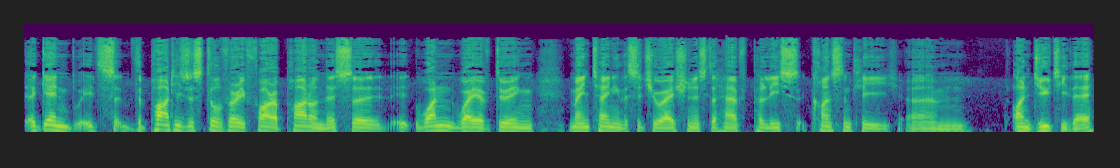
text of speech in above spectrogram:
again, it's the parties are still very far apart on this. Uh, it, one way of doing maintaining the situation is to have police constantly um, on duty there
